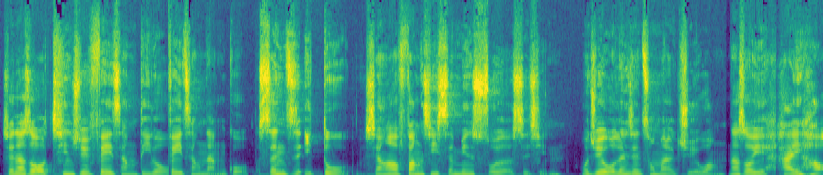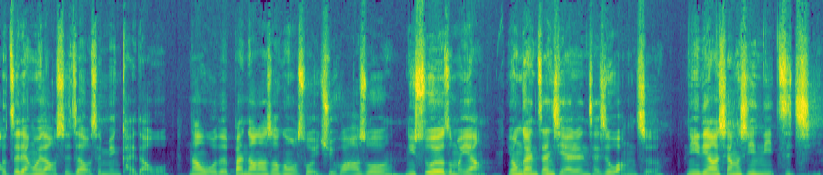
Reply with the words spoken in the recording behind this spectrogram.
所以那时候我情绪非常低落，非常难过，甚至一度想要放弃身边所有的事情。我觉得我人生充满了绝望。那时候也还好，这两位老师在我身边开导我。那我的班导那时候跟我说一句话，他说：“你输了又怎么样？勇敢站起来的人才是王者。你一定要相信你自己，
